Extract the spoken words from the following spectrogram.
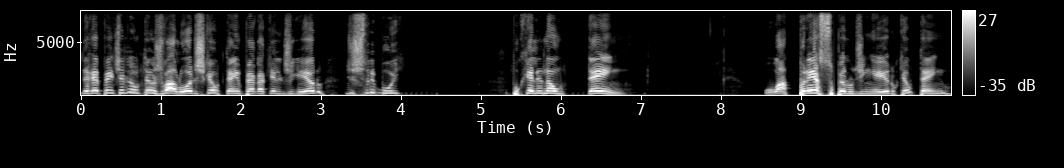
De repente ele não tem os valores que eu tenho, pega aquele dinheiro, distribui. Porque ele não tem o apreço pelo dinheiro que eu tenho.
